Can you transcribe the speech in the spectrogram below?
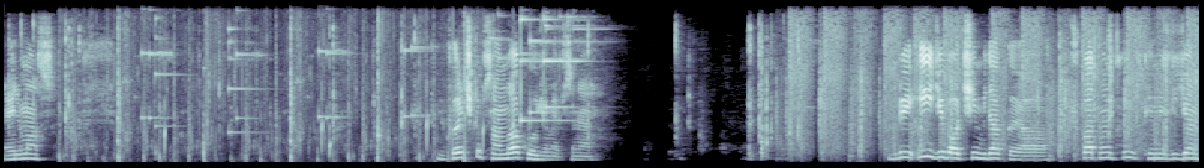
elmas. Yukarı çıkıp sandığa koyacağım hepsine. Burayı iyice bir açayım bir dakika ya. Şu katmanı full temizleyeceğim.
